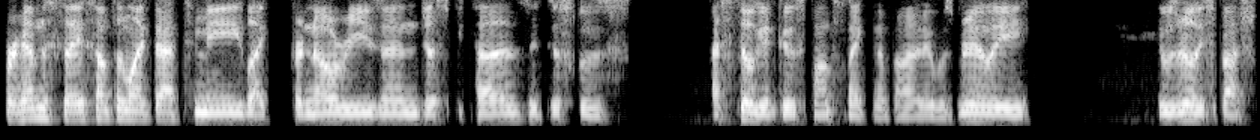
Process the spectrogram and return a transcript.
for him to say something like that to me, like for no reason, just because it just was, I still get goosebumps thinking about it. It was really, it was really special.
